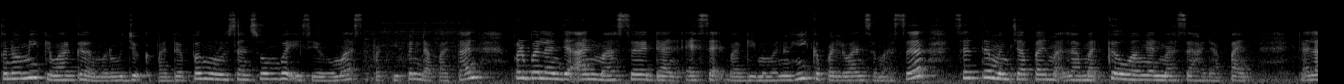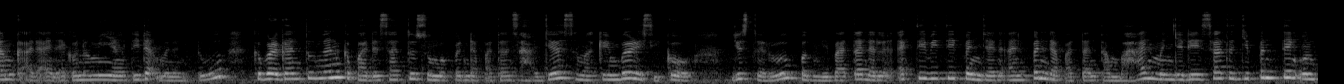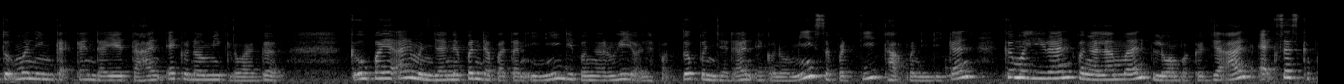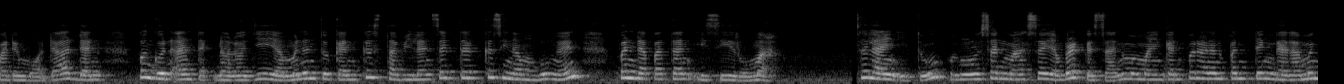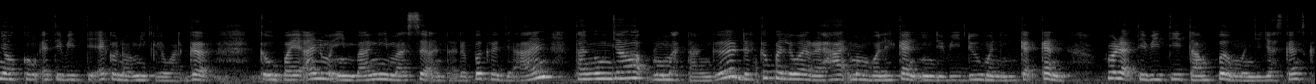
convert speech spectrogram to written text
Ekonomi keluarga merujuk kepada pengurusan sumber isi rumah seperti pendapatan, perbelanjaan masa dan aset bagi memenuhi keperluan semasa serta mencapai maklumat keuangan masa hadapan. Dalam keadaan ekonomi yang tidak menentu, kebergantungan kepada satu sumber pendapatan sahaja semakin berisiko. Justeru, penglibatan dalam aktiviti penjanaan pendapatan tambahan menjadi strategi penting untuk meningkatkan daya tahan ekonomi keluarga. Keupayaan menjana pendapatan ini dipengaruhi oleh faktor penjadaan ekonomi seperti tahap pendidikan, kemahiran, pengalaman, peluang pekerjaan, akses kepada modal dan penggunaan teknologi yang menentukan kestabilan serta kesinambungan pendapatan isi rumah. Selain itu, pengurusan masa yang berkesan memainkan peranan penting dalam menyokong aktiviti ekonomi keluarga. Keupayaan meimbangi masa antara pekerjaan, tanggungjawab rumah tangga dan keperluan rehat membolehkan individu meningkatkan produktiviti tanpa menjejaskan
